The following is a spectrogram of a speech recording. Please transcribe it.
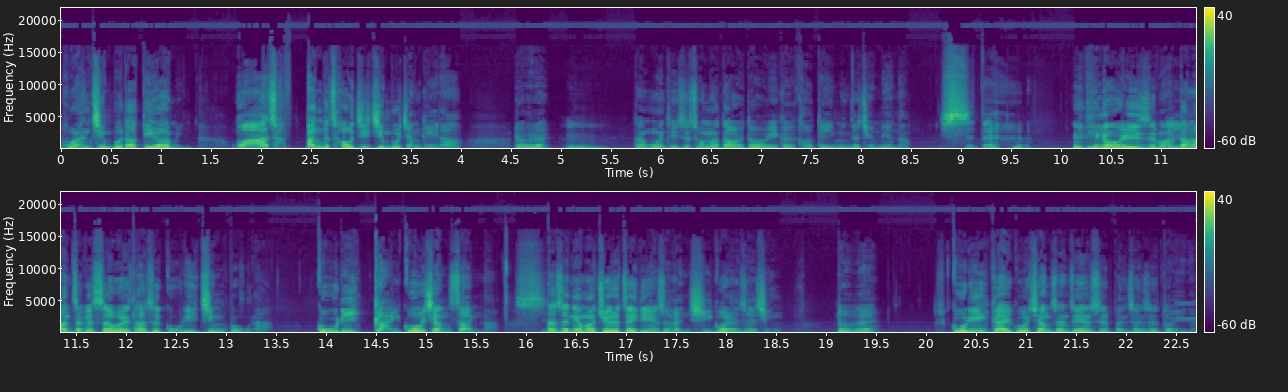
忽然进步到第二名，哇，颁个超级进步奖给他，对不对？嗯，但问题是从头到尾都有一个考第一名在前面呢、是的，你听懂我意思吗？嗯当然，这个社会它是鼓励进步啦，鼓励改过向善啦。是，但是你有没有觉得这一点也是很奇怪的事情，对不对？鼓励改过向善这件事本身是对的，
